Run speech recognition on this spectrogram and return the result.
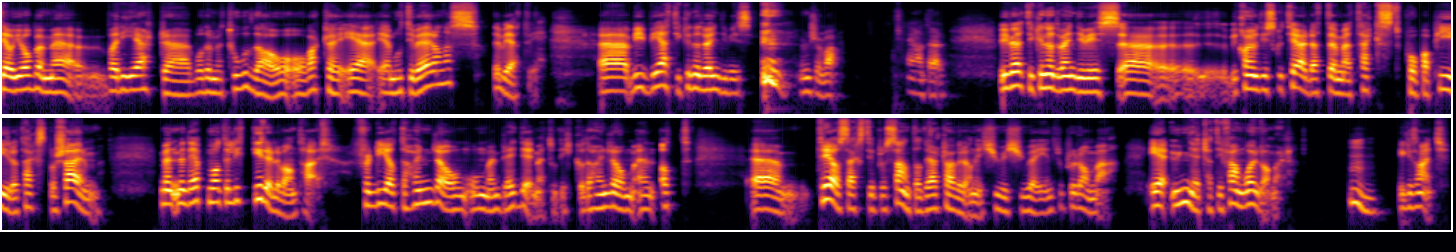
det å jobbe med varierte både metoder og, og verktøy er, er, motiverende. Det vet vi. Uh, vi vet ikke nødvendigvis Unnskyld meg en gang til. Vi vet ikke nødvendigvis uh, Vi kan jo diskutere dette med tekst på papir og tekst på skjerm, men, men det er på en måte litt irrelevant her. Fordi at det handler om, om en bredde i metodikk, og det handler om en, at um, eh, 63 av deltakerne i 2020 i introprogrammet er under 35 år gammel. Mm. Ikke sant?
